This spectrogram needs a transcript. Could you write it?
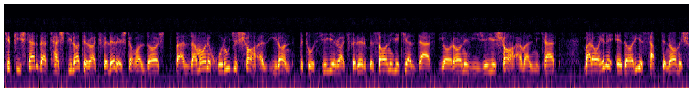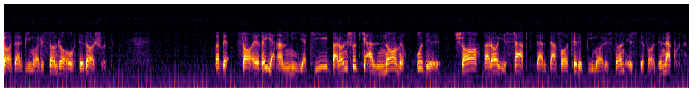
که پیشتر در تشکیلات راکفلر اشتغال داشت و از زمان خروج شاه از ایران به توصیه راکفلر به سان یکی از دستیاران ویژه شاه عمل می کرد مراحل اداری ثبت نام شاه در بیمارستان را عهدهدار شد و به سائقه امنیتی بران شد که از نام خود شاه برای ثبت در دفاتر بیمارستان استفاده نکند.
